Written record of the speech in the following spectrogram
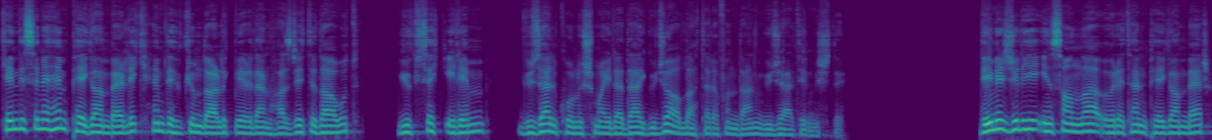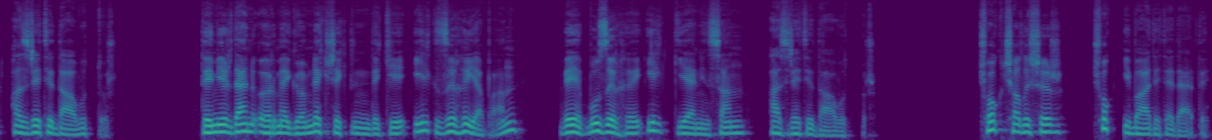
Kendisine hem peygamberlik hem de hükümdarlık verilen Hazreti Davud, yüksek ilim, güzel konuşmayla da Yüce Allah tarafından yüceltilmişti. Demirciliği insanlığa öğreten peygamber Hazreti Davud'dur. Demirden örme gömlek şeklindeki ilk zırhı yapan ve bu zırhı ilk giyen insan Hazreti Davud'dur. Çok çalışır, çok ibadet ederdi.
